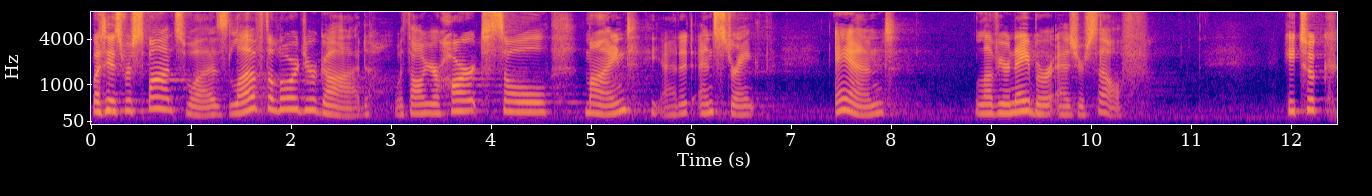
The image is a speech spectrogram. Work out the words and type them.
But his response was, Love the Lord your God with all your heart, soul, mind, he added, and strength, and love your neighbor as yourself. He took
